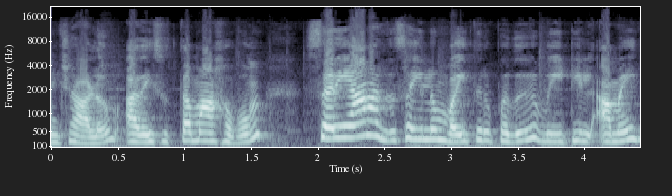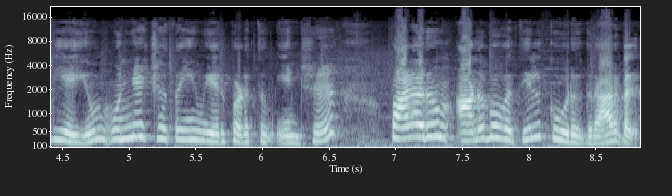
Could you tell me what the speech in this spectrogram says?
என்றாலும் அதை சுத்தமாகவும் சரியான திசையிலும் வைத்திருப்பது வீட்டில் அமைதியையும் முன்னேற்றத்தையும் ஏற்படுத்தும் என்று பலரும் அனுபவத்தில் கூறுகிறார்கள்.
